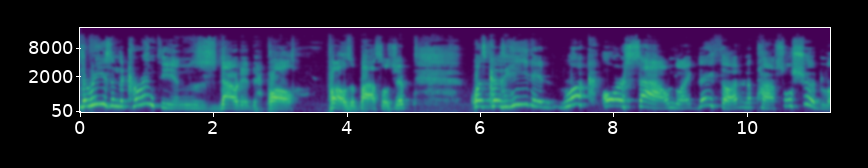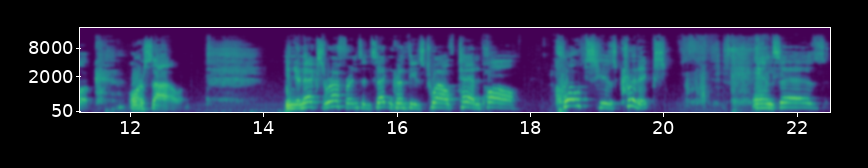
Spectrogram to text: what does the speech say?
the reason the Corinthians doubted Paul, Paul's apostleship was because he didn't look or sound like they thought an apostle should look or sound. In your next reference in 2 Corinthians 12:10, Paul quotes his critics and says,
